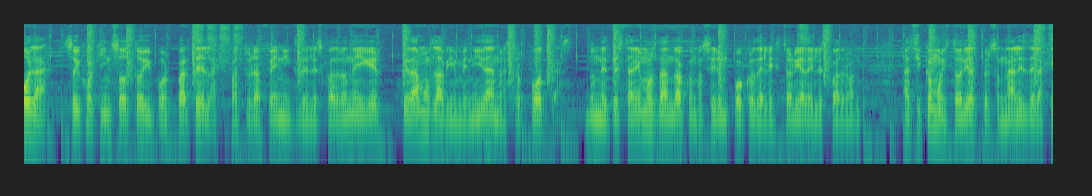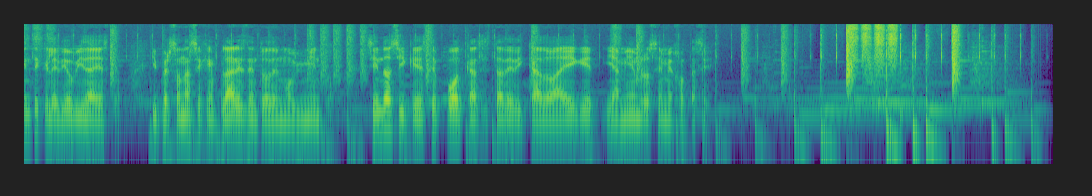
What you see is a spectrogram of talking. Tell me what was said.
Hola, soy Joaquín Soto y por parte de la Jefatura Fénix del Escuadrón Eiger te damos la bienvenida a nuestro podcast, donde te estaremos dando a conocer un poco de la historia del escuadrón, así como historias personales de la gente que le dio vida a esto y personas ejemplares dentro del movimiento, siendo así que este podcast está dedicado a Eiger y a miembros MJC.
